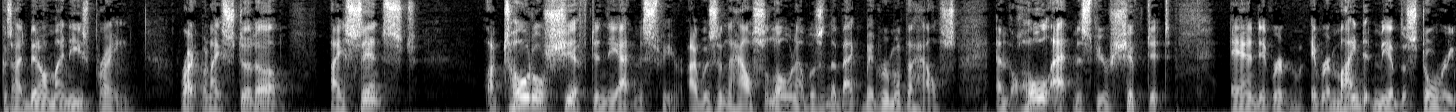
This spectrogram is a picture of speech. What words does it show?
because I'd been on my knees praying, right when I stood up, I sensed a total shift in the atmosphere. I was in the house alone. I was in the back bedroom of the house, and the whole atmosphere shifted. And it, re- it reminded me of the story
